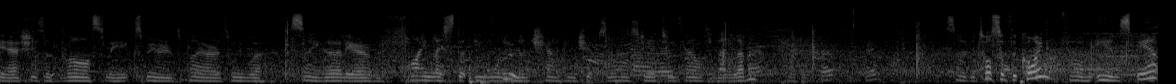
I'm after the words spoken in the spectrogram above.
Yeah, she's a vastly experienced player, as we were saying earlier, a finalist at the All England Championships last year, 2011. So the toss of the coin from Ian Spear,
